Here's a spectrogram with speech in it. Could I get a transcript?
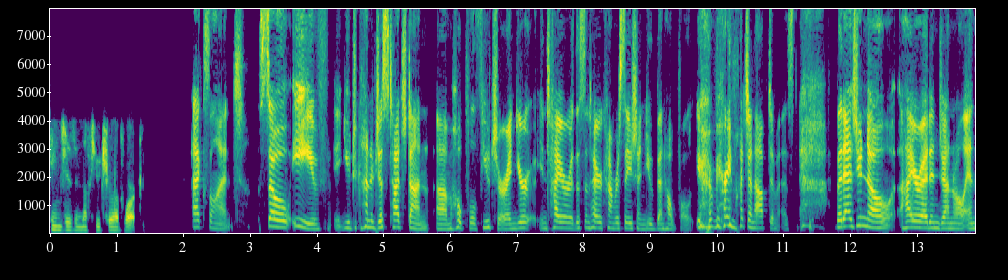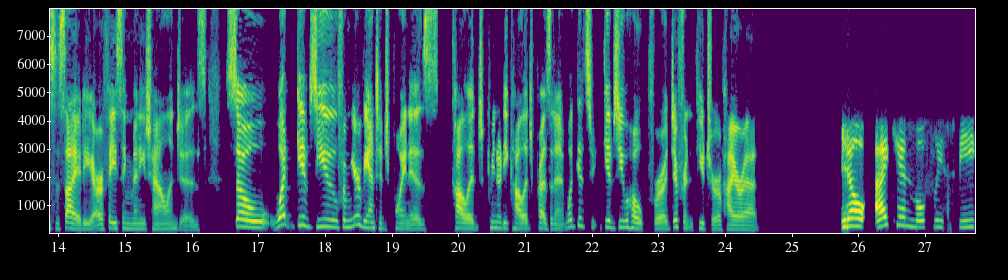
changes in the future of work. Excellent. So, Yves, you kind of just touched on um, hopeful future, and your entire this entire conversation, you've been hopeful. You're very much an optimist. But as you know, higher ed in general and society are facing many challenges. So, what gives you, from your vantage point, is college community college president? What gives gives you hope for a different future of higher ed? You know, I can mostly speak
